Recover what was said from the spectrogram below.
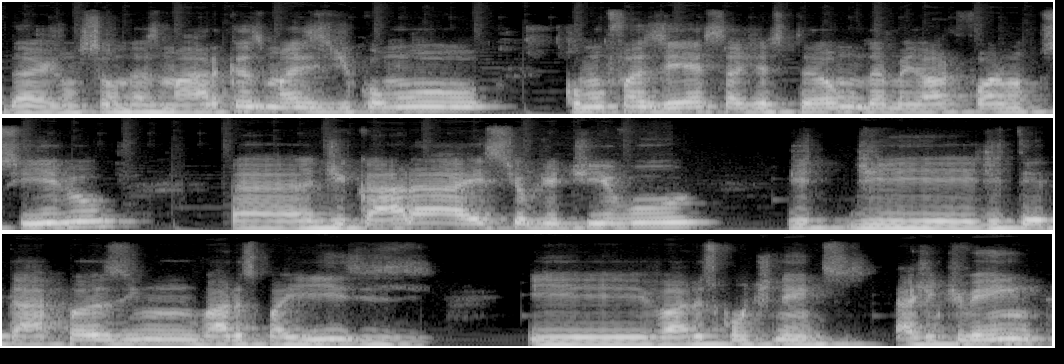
da junção das marcas, mas de como como fazer essa gestão da melhor forma possível é, de cara a esse objetivo de, de, de, ter etapas em vários países e vários continentes. A gente vem,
